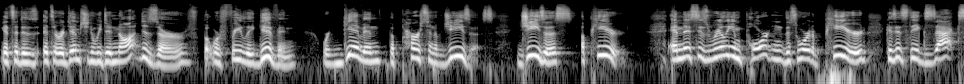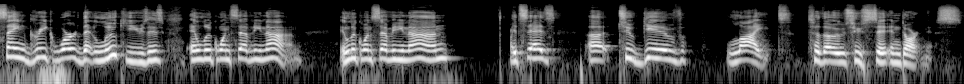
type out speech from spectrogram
It's a, it's a redemption we did not deserve, but were freely given. We're given the person of Jesus. Jesus appeared. And this is really important, this word appeared, because it's the exact same Greek word that Luke uses in Luke 179. In Luke 179, it says uh, to give light to those who sit in darkness.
